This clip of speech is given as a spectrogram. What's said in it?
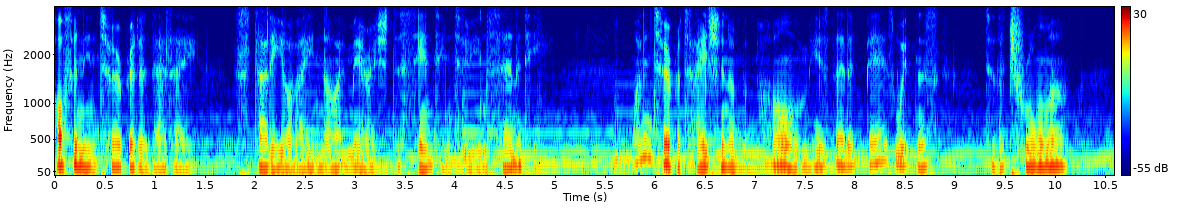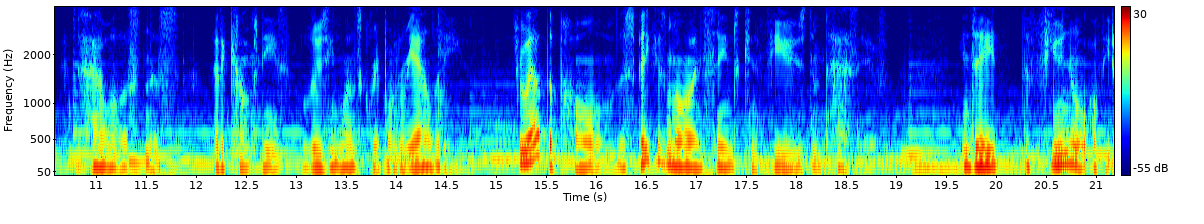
Often interpreted as a study of a nightmarish descent into insanity, one interpretation of the poem is that it bears witness to the trauma and powerlessness that accompanies losing one's grip on reality. Throughout the poem, the speaker's mind seems confused and passive. Indeed, the funeral of the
